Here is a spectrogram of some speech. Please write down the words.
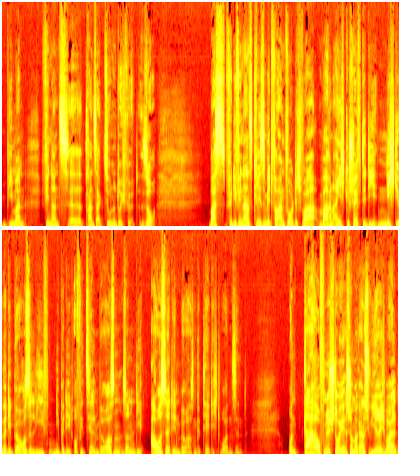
wie man Finanztransaktionen durchführt. So. Was für die Finanzkrise mitverantwortlich war, waren eigentlich Geschäfte, die nicht über die Börse liefen, über die offiziellen Börsen, sondern die außer den Börsen getätigt worden sind. Und darauf eine Steuer ist schon mal ganz schwierig, weil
